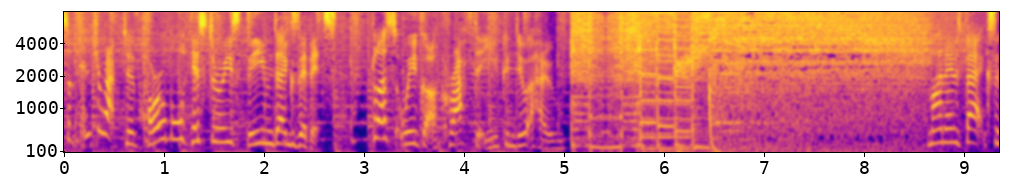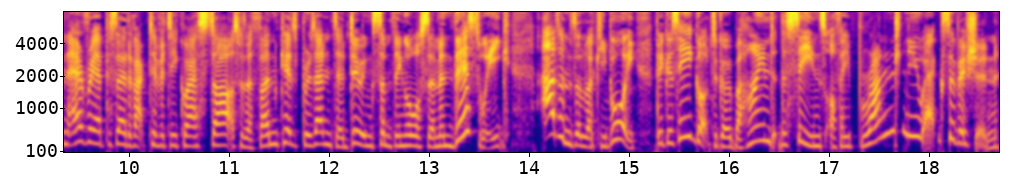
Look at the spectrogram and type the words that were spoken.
some interactive horrible histories themed exhibits. Plus, we've got a craft that you can do at home. My name's Bex, and every episode of Activity Quest starts with a Fun Kids presenter doing something awesome. And this week, Adam's a lucky boy because he got to go behind the scenes of a brand new exhibition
